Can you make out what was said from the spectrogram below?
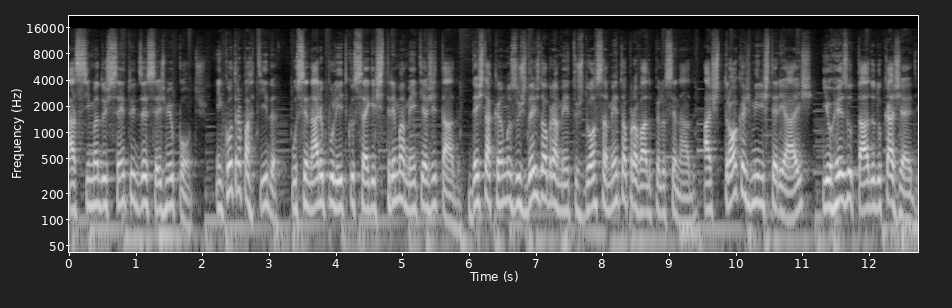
acima dos 116 mil pontos. Em contrapartida, o cenário político segue extremamente agitado. Destacamos os desdobramentos do orçamento aprovado pelo Senado, as trocas ministeriais e o resultado do CAGED,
